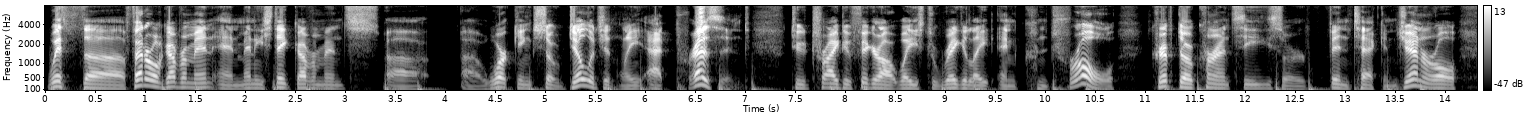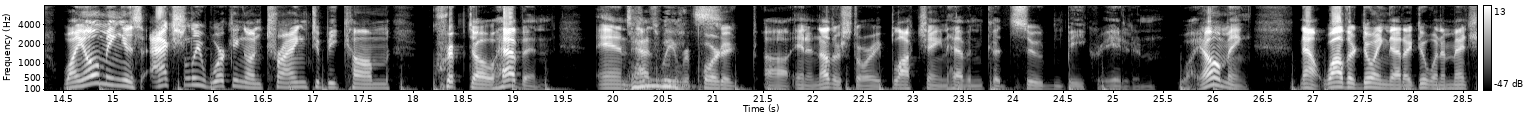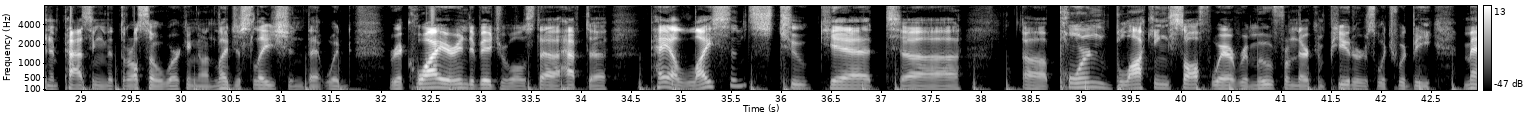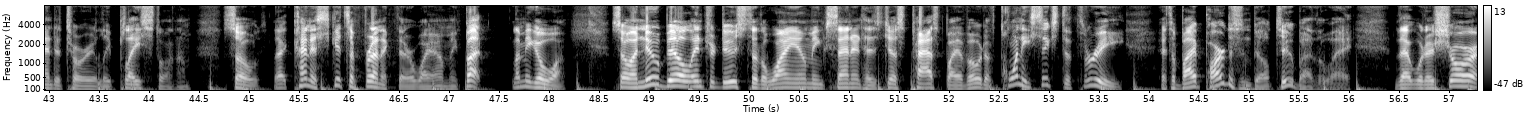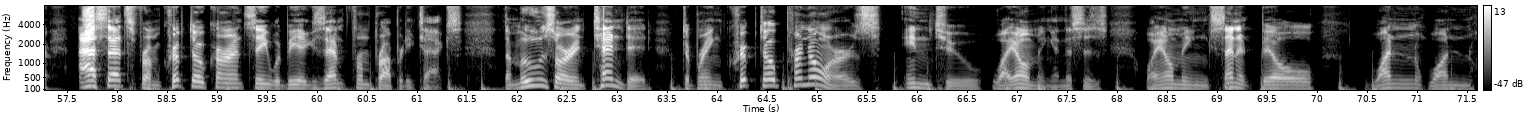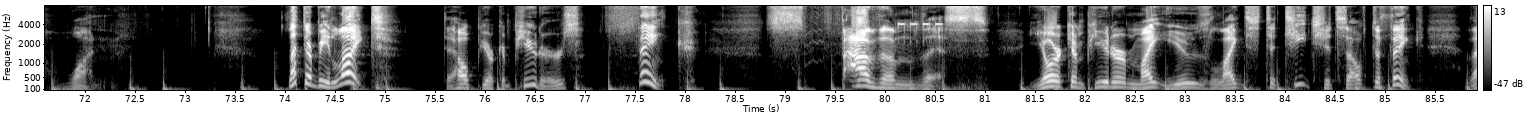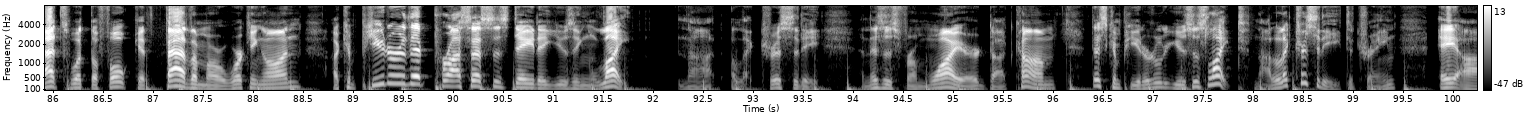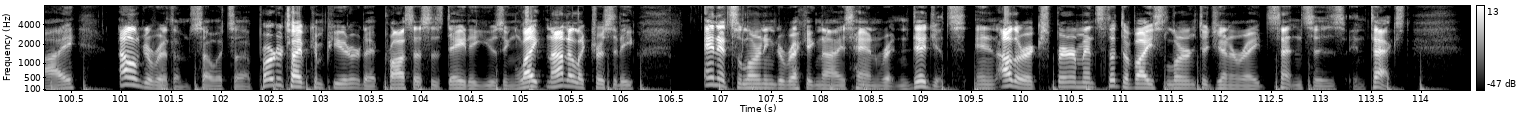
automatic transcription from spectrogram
With the federal government and many state governments uh, uh, working so diligently at present to try to figure out ways to regulate and control cryptocurrencies or fintech in general, Wyoming is actually working on trying to become crypto heaven and as we reported uh, in another story, blockchain heaven could soon be created in Wyoming. Now, while they're doing that, I do want to mention in passing that they're also working on legislation that would require individuals to have to pay a license to get uh, uh, porn blocking software removed from their computers, which would be mandatorily placed on them. So that kind of schizophrenic there, Wyoming. But let me go on. So a new bill introduced to the Wyoming Senate has just passed by a vote of 26 to 3. It's a bipartisan bill too, by the way, that would assure assets from cryptocurrency would be exempt from property tax. The moves are intended to bring cryptopreneurs into Wyoming, and this is Wyoming Senate Bill 111. Let there be light to help your computers think. Fathom this. Your computer might use lights to teach itself to think. That's what the folk at Fathom are working on. A computer that processes data using light, not electricity. And this is from Wired.com. This computer uses light, not electricity, to train AI algorithms. So it's a prototype computer that processes data using light, not electricity, and it's learning to recognize handwritten digits. In other experiments, the device learned to generate sentences in text.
